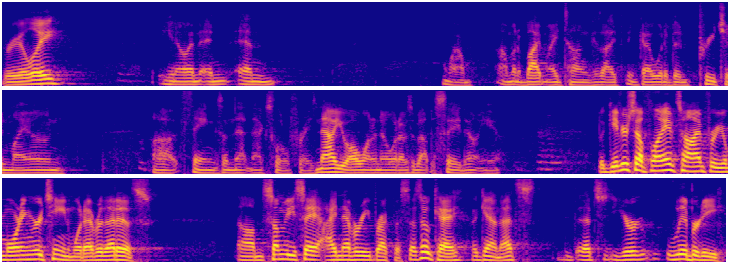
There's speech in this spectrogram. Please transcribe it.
Really? You know, and, and, and well, I'm going to bite my tongue because I think I would have been preaching my own uh, things in that next little phrase. Now you all want to know what I was about to say, don't you? But give yourself plenty of time for your morning routine, whatever that is. Um, some of you say, I never eat breakfast. That's okay. Again, that's, that's your liberty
